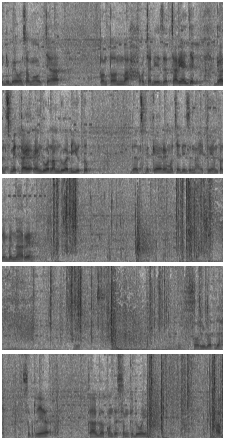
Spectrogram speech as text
lagi bewan sama Ocha, tontonlah Ocha DZ. Cari aja Gunsmith KRM 262 di YouTube. Gunsmith KRM Ocha DZ. Nah, itu yang paling benar ya. Iya. Sorry banget dah. Sepertinya gagal kontestan kedua ini. Up.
